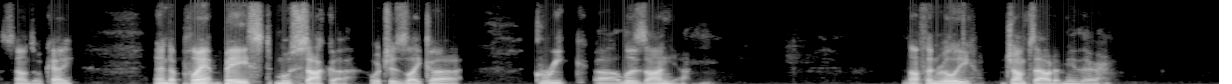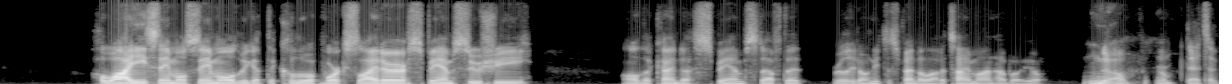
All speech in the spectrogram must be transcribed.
Sounds okay. And a plant based moussaka, which is like a Greek uh, lasagna. Nothing really jumps out at me there. Hawaii, same old, same old. We got the Kalua pork slider, spam sushi, all the kind of spam stuff that really don't need to spend a lot of time on. How about you? No, um, that's a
